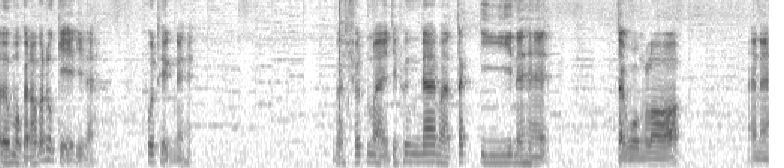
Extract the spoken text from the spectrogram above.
เออหมวกกันน็อกก็ดูเก๋ดีนะ พูดถึงนะฮะว่าชุดใหม่ที่เพิ่งได้มาตะกี้นะฮะ จากวงล้ออะนะ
